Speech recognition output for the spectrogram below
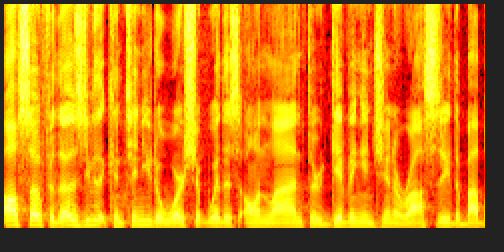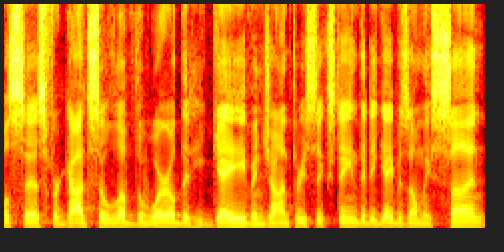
Also, for those of you that continue to worship with us online through giving and generosity, the Bible says, For God so loved the world that He gave in John 3:16, that He gave His only Son.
